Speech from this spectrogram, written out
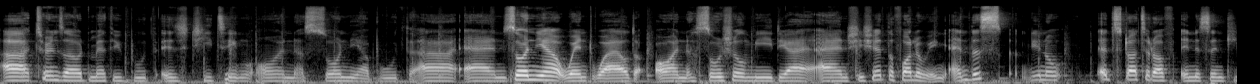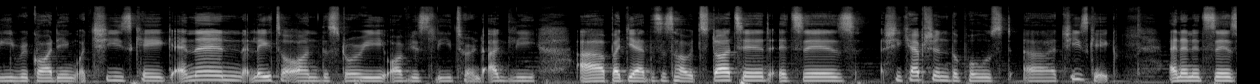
Uh, turns out Matthew Booth is cheating on Sonia Booth, uh, and Sonia went wild on social media and she shared the following. And this, you know, it started off innocently regarding a cheesecake, and then later on, the story obviously turned ugly. Uh, but yeah, this is how it started. It says she captioned the post uh, cheesecake. And then it says,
